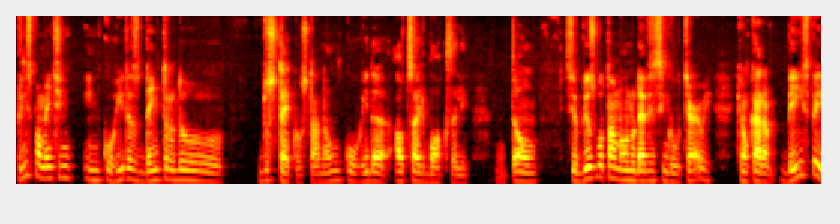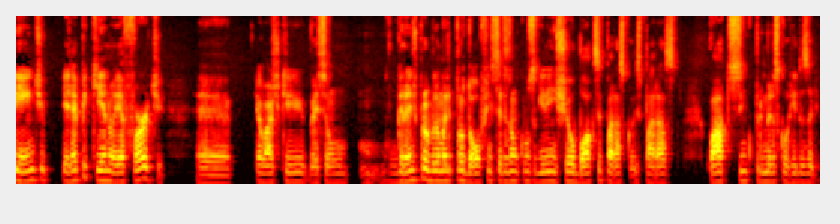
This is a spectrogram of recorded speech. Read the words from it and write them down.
principalmente em, em corridas dentro do, dos tackles, tá? Não corrida outside box ali. Então, se o Bills botar a mão no Devin Singletary, que é um cara bem experiente, ele é pequeno e é forte, é, eu acho que vai ser um, um, grande problema ali pro Dolphins se eles não conseguirem encher o box e parar as, parar as quatro, cinco primeiras corridas ali.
